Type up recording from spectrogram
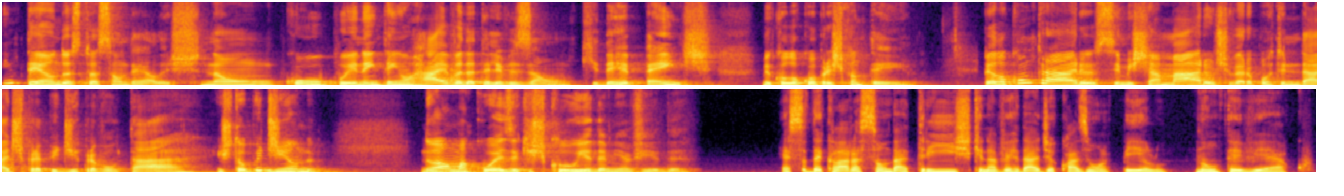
Entendo a situação delas, não culpo e nem tenho raiva da televisão, que de repente me colocou para escanteio. Pelo contrário, se me chamar ou tiver oportunidades para pedir para voltar, estou pedindo. Não é uma coisa que excluía da minha vida. Essa declaração da atriz, que na verdade é quase um apelo, não teve eco.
